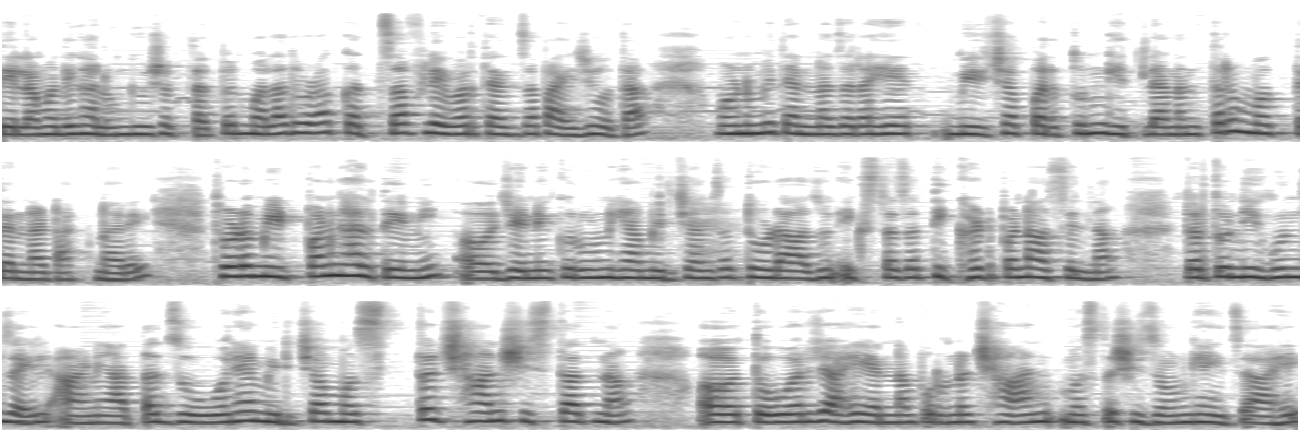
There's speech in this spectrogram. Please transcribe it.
तेलामध्ये घालून घेऊ शकतात. पण मला थोडा कच्चा फ्लेवर त्यांचा पाहिजे होता. म्हणून मी त्यांना जरा हे मिरच्या परतून घेतल्यानंतर मग त्यांना टाकणार आहे. थोडं मीठ पण घालते मी जेणेकरून ह्या मिरच्यांचा थोडा अजून एक्स्ट्राचा तिखटपणा असेल ना तर तो निघून जाईल. आणि आता जोवर ह्या मिरच्या मस्त छान शिजतात ना तोवर जे आहे यांना पूर्ण छान मस्त शिजवून घ्यायचं आहे.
